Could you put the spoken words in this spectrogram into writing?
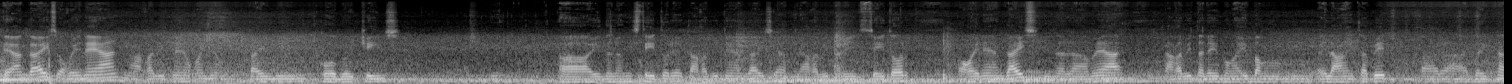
Ayan guys, okay na yan. Nakakabit na yung kanyang timing cover change. Ah, yun na lang stator yan. Kakabit na yan guys. Yan, nakakabit na rin yung stator. Okay na yan guys. Yun na lang mamaya. Kakabit na rin yung mga ibang kailangan ikabit para balik na.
